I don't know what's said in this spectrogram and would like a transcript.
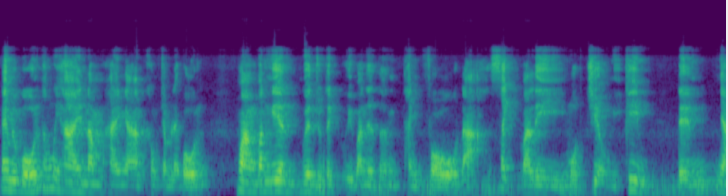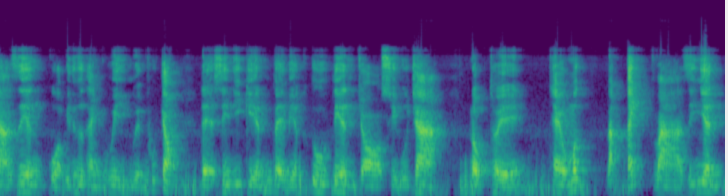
Ngày 14 tháng 12 năm 2004, Hoàng Văn Nghiên, nguyên chủ tịch Ủy ban nhân dân thành phố đã xách vali 1 triệu Mỹ Kim đến nhà riêng của Bí thư Thành ủy Nguyễn Phú Trọng để xin ý kiến về việc ưu tiên cho Sibucha nộp thuế theo mức đặc cách và dĩ nhiên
